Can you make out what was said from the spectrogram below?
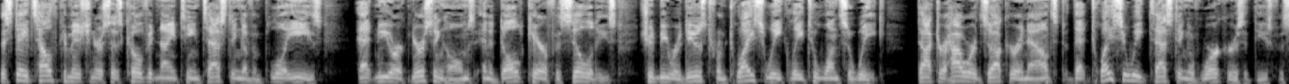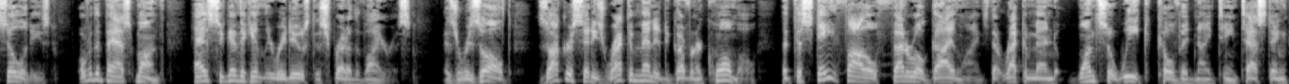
The state's health commissioner says COVID 19 testing of employees at New York nursing homes and adult care facilities should be reduced from twice weekly to once a week. Dr. Howard Zucker announced that twice a week testing of workers at these facilities over the past month has significantly reduced the spread of the virus. As a result, Zucker said he's recommended to Governor Cuomo that the state follow federal guidelines that recommend once a week COVID 19 testing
